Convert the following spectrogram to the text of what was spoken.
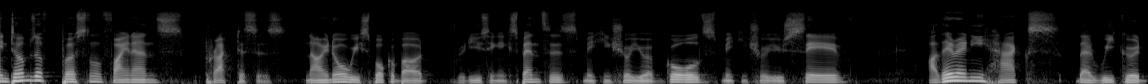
In terms of personal finance practices, now I know we spoke about reducing expenses, making sure you have goals, making sure you save. are there any hacks that we could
